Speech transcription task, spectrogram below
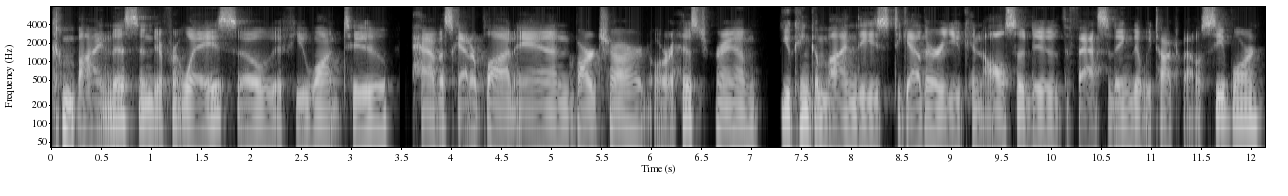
combine this in different ways. So if you want to have a scatter plot and bar chart or a histogram, you can combine these together. You can also do the faceting that we talked about with Seaborn.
